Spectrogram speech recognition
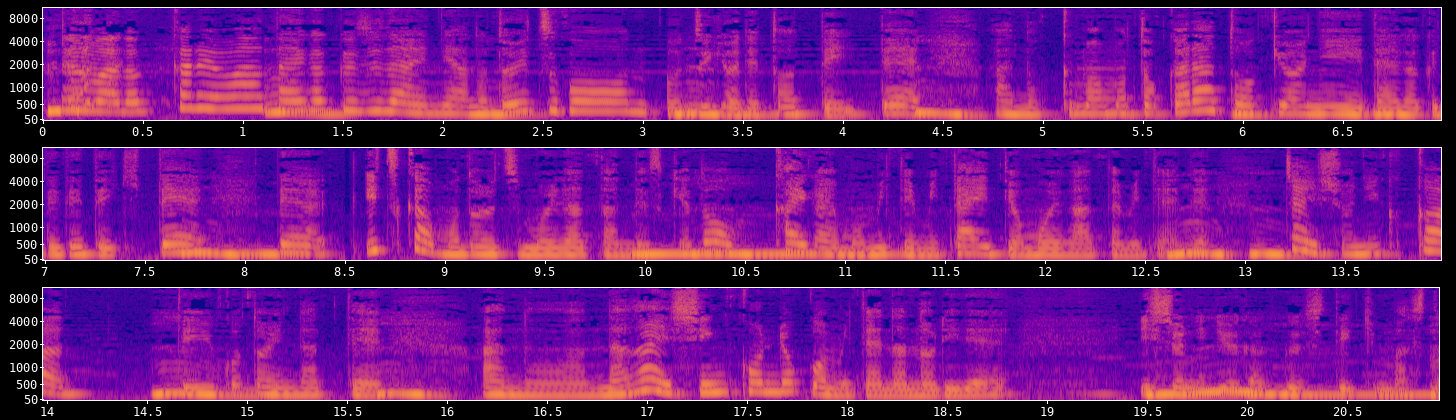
でもあの彼は大学時代にあのドイツ語を授業で取っていて、うん、あの熊本から東京に大学で出てきて、うん、でいつかは戻るつもりだったんですけど、うん、海外も見てみたいって思いがあったみたいで、じゃあ一緒に行くかっていうことになって、あの長い新婚旅行みたいなノリで一緒に留学してきました。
